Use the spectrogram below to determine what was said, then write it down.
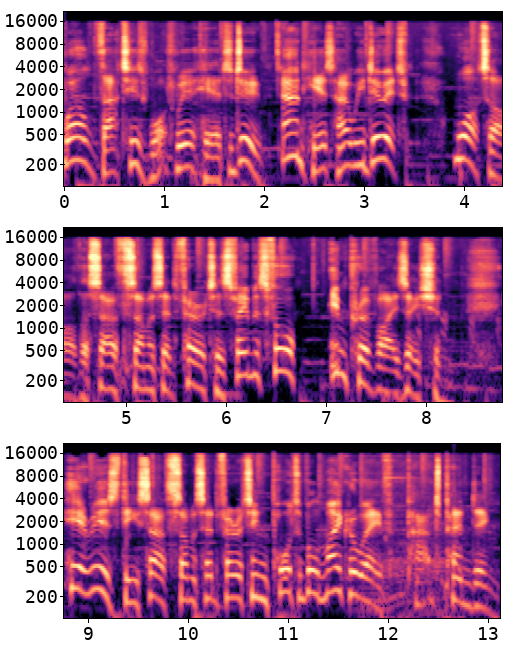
Well, that is what we're here to do, and here's how we do it. What are the South Somerset ferreters famous for? Improvisation. Here is the South Somerset ferreting portable microwave, Pat Pending.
